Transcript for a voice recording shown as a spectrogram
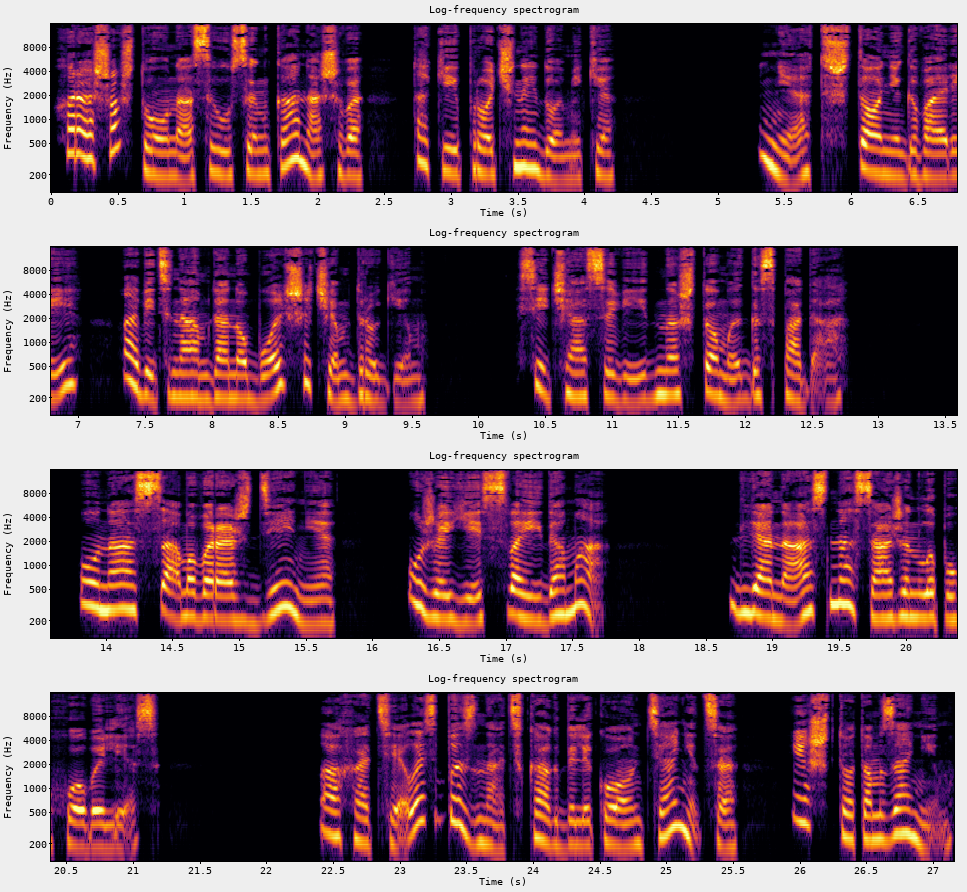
Хорошо, что у нас и у сынка нашего такие прочные домики. «Нет, что не говори, а ведь нам дано больше, чем другим. Сейчас видно, что мы господа. У нас с самого рождения уже есть свои дома. Для нас насажен лопуховый лес. А хотелось бы знать, как далеко он тянется и что там за ним.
